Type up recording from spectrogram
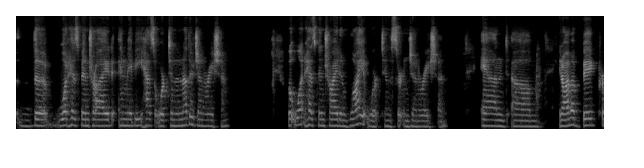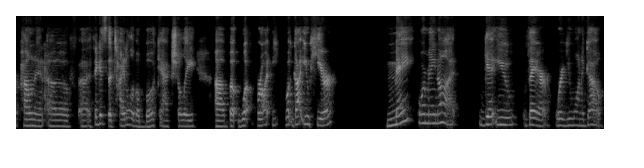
the what has been tried and maybe hasn't worked in another generation but what has been tried and why it worked in a certain generation and um, you know i'm a big proponent of uh, i think it's the title of a book actually uh, but what brought what got you here may or may not get you there where you want to go.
